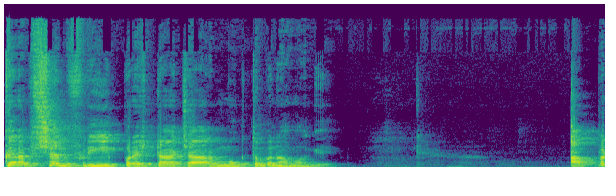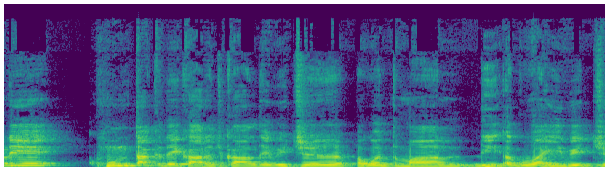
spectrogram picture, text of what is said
ਕਰਪਸ਼ਨ ਫ੍ਰੀ ਭ੍ਰਿਸ਼ਟਾਚਾਰ ਮੁਕਤ ਬਣਾਵਾਂਗੇ। ਆਪਣੇ ਹੁਣ ਤੱਕ ਦੇ ਕਾਰਜਕਾਲ ਦੇ ਵਿੱਚ ਭਗਵੰਤ ਮਾਨ ਦੀ ਅਗਵਾਈ ਵਿੱਚ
